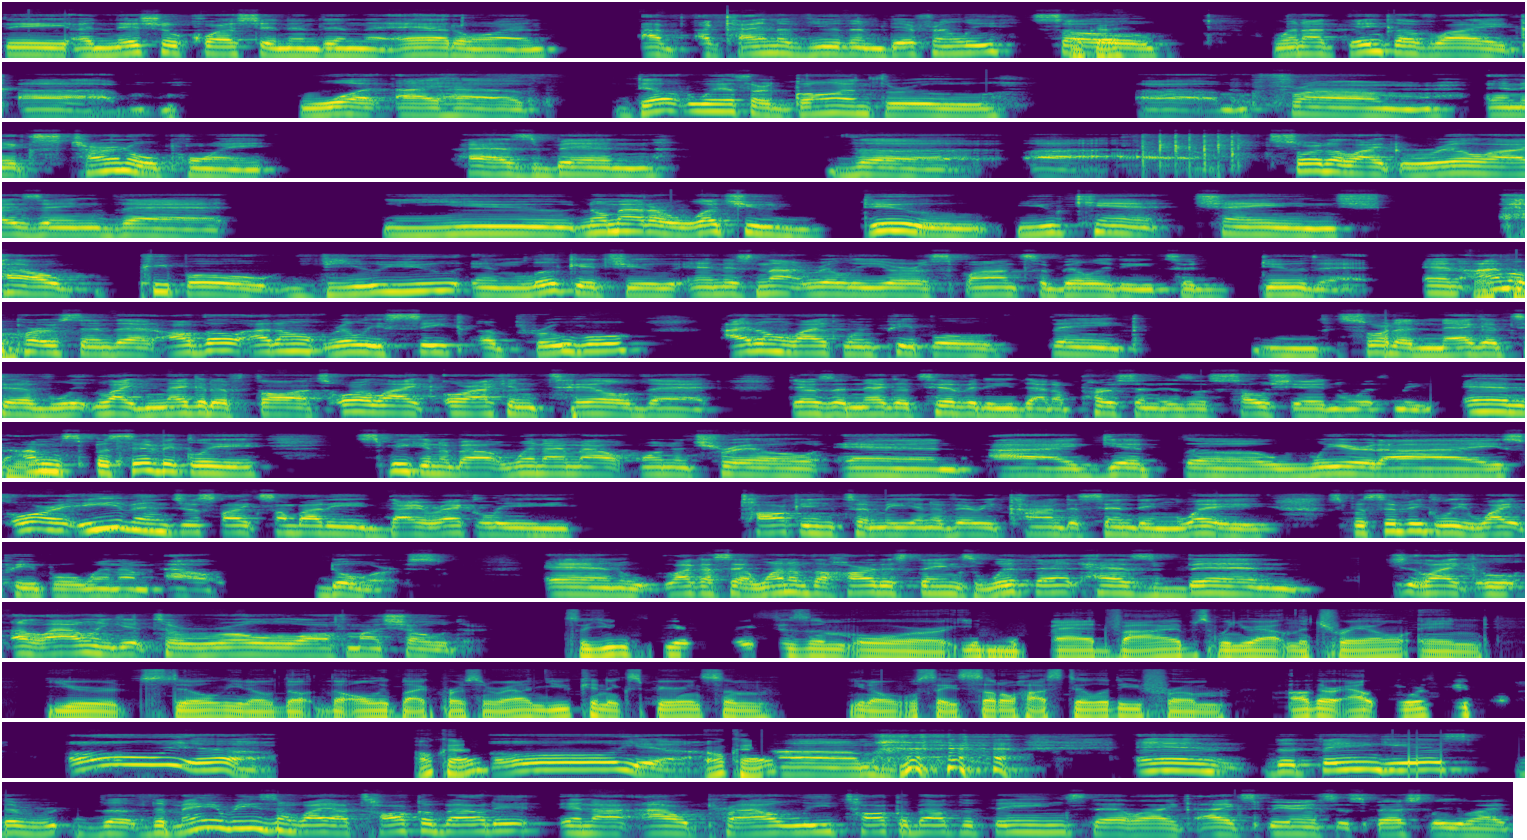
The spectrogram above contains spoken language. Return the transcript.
the initial question and then the add on, I, I kind of view them differently. So okay. when I think of like um, what I have dealt with or gone through um, from an external point, has been the uh, sort of like realizing that you, no matter what you do, you can't change how people view you and look at you. And it's not really your responsibility to do that. And okay. I'm a person that, although I don't really seek approval, I don't like when people think sort of negatively like negative thoughts or like or I can tell that there's a negativity that a person is associating with me. And. I'm specifically speaking about when I'm out on a trail and I get the weird eyes or even just like somebody directly talking to me in a very condescending way, specifically white people when I'm outdoors. And like I said, one of the hardest things with that has been like allowing it to roll off my shoulder. So you experience racism or you know bad vibes when you're out in the trail and you're still you know the the only black person around. You can experience some you know we'll say subtle hostility from other outdoors people. Oh yeah. Okay. Oh yeah. Okay. Um, and the thing is, the the the main reason why I talk about it and I, I'll proudly talk about the things that like I experience, especially like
